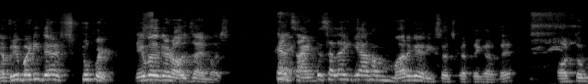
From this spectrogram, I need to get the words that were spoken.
everybody there stupid they will get Alzheimer's and scientist यार हम मर गए रिसर्च करते करते और तुम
